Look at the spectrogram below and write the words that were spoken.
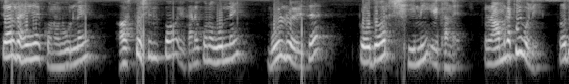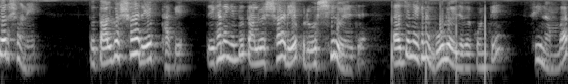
চল রহি হে কোনো ভুল নেই। হস্তশিল্প এখানে কোনো ভুল নেই। ভুল রয়েছে প্রদর্শিনী এখানে। কারণ আমরা কি বলি? প্রদর্শনী। তো তালবেশ্বয় রেপ থাকে। তো এখানে কিন্তু তালবেশ্বয় রেপ রশ্মি রয়েছে। তার জন্য এখানে ভুল হয়ে যাবে কোনটি? C number.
